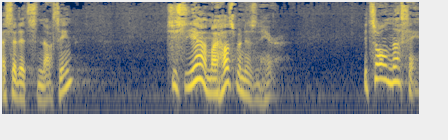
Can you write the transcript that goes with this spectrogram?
I said, "It's nothing." She said, Yeah, my husband isn't here. It's all nothing.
